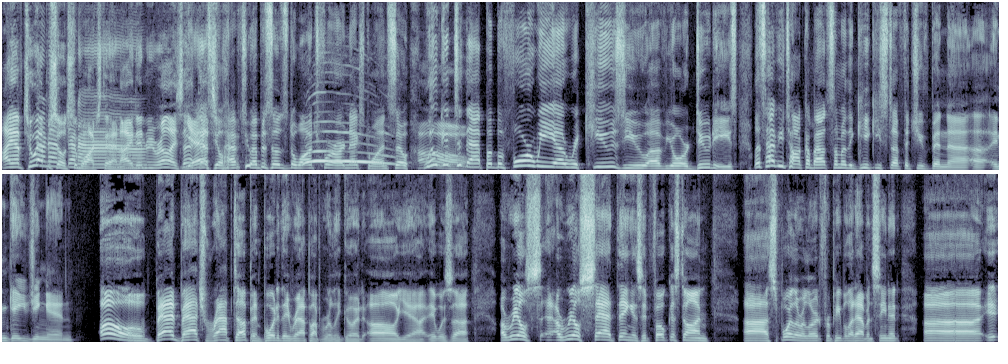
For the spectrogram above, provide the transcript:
I have two episodes to watch. Then I didn't realize that. yes, That's- you'll have two episodes to watch for our next one. So we'll get to Oh. that. But before we uh, recuse you of your duties, let's have you talk about some of the geeky stuff that you've been uh, uh, engaging in. Oh, Bad Batch wrapped up, and boy, did they wrap up really good. Oh yeah, it was uh, a real a real sad thing. As it focused on. Uh, spoiler alert for people that haven't seen it. Uh, it,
